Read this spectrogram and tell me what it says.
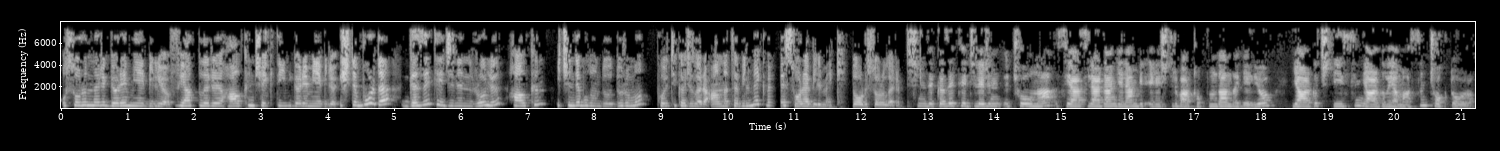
o sorunları göremeyebiliyor. Fiyatları halkın çektiğini göremeyebiliyor. İşte burada gazetecinin rolü halkın içinde bulunduğu durumu politikacılara anlatabilmek ve sorabilmek doğru soruları. Şimdi gazetecilerin çoğuna siyasilerden gelen bir eleştiri var. Toplumdan da geliyor. Yargıç değilsin, yargılayamazsın. Çok doğru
